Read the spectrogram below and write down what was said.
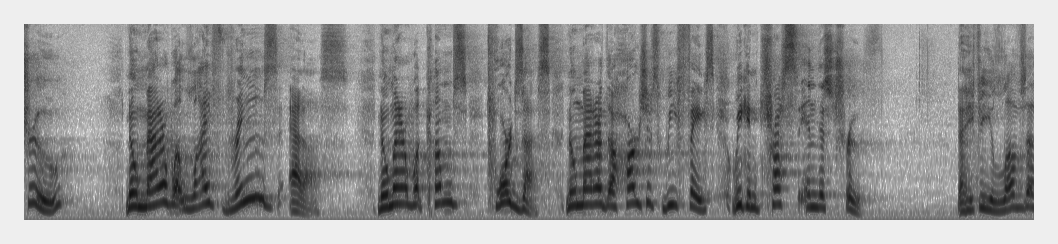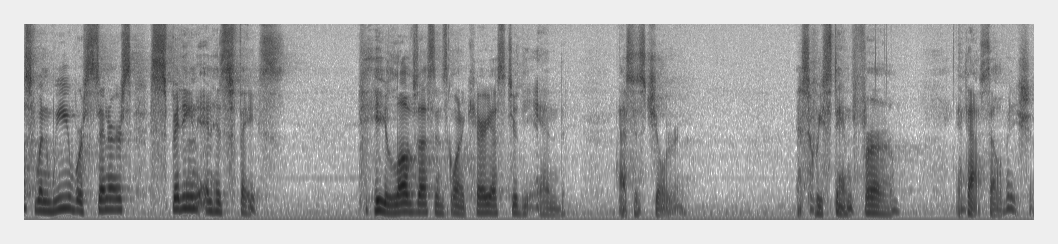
true, no matter what life brings at us, no matter what comes towards us, no matter the hardships we face, we can trust in this truth that if he loves us when we were sinners, spitting in his face, he loves us and is going to carry us to the end as his children. And so we stand firm in that salvation.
